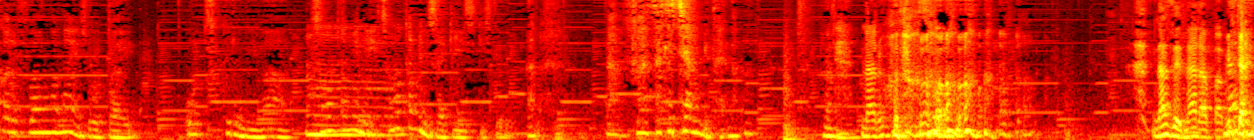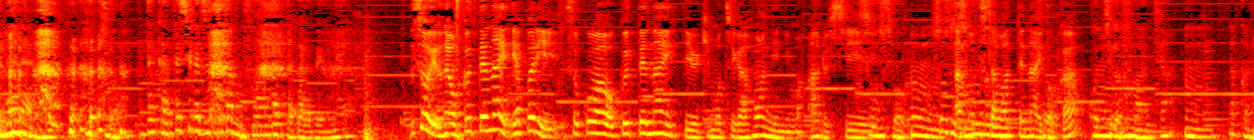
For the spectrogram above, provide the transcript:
から不安がない状態を作るにはうん。そのためにそのために最近意識してる。ああ不安させちゃうみたいな、う んなるほど なぜならばみたいな。なそう。だから私がずっと多分不安だったからだよね。そうよね。送ってない。やっぱりそこは送ってないっていう気持ちが本人にもあるしそうそう。うん。そうそうあの伝わってないとか。こっちが不安じゃん、うん。だから、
